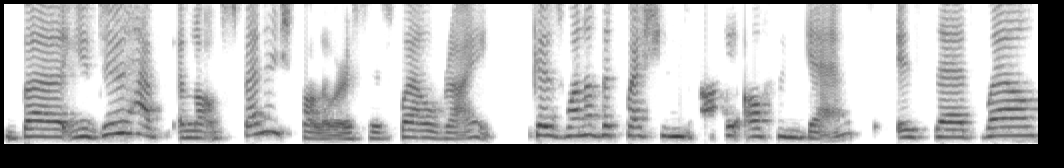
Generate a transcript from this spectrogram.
but you do have a lot of Spanish followers as well, right? Because one of the questions I often get is that, well,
